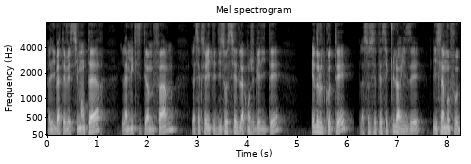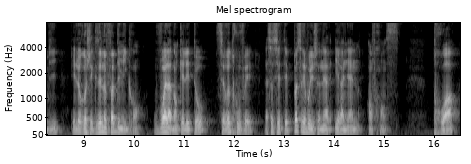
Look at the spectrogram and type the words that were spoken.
La liberté vestimentaire, la mixité homme-femme, la sexualité dissociée de la conjugalité, et de l'autre côté, la société sécularisée, l'islamophobie et le rejet xénophobe des migrants. Voilà dans quel étau s'est retrouvée la société post-révolutionnaire iranienne en France. 3.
